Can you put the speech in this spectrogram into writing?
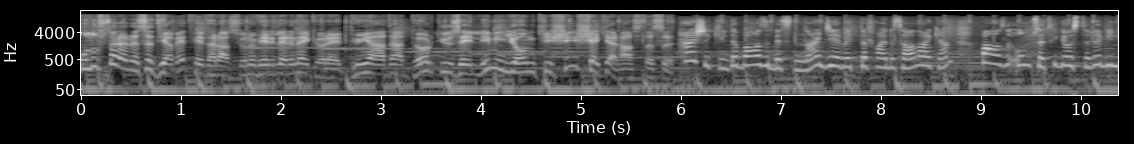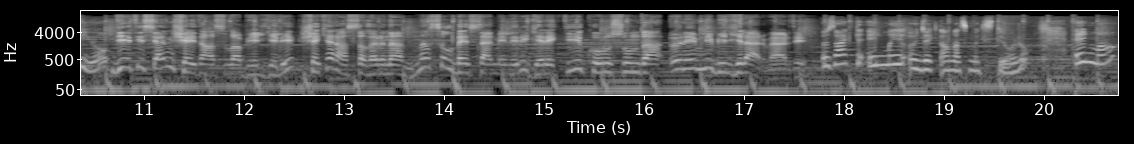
Uluslararası Diyabet Federasyonu verilerine göre dünyada 450 milyon kişi şeker hastası. Her şekilde bazı besinler diyabette fayda sağlarken bazı olumsuz etki gösterebiliyor. Diyetisyen Şeyda Sıla Bilgili, şeker hastalarına nasıl beslenmeleri gerektiği konusunda önemli bilgiler verdi. Özellikle elmayı öncelikle anlatmak istiyorum. Elma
